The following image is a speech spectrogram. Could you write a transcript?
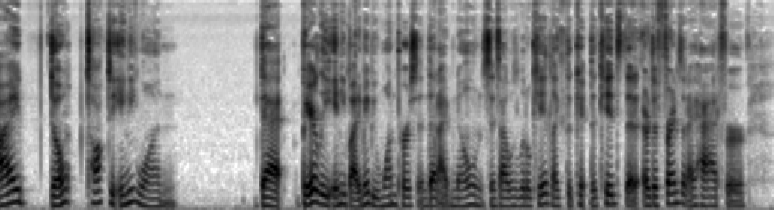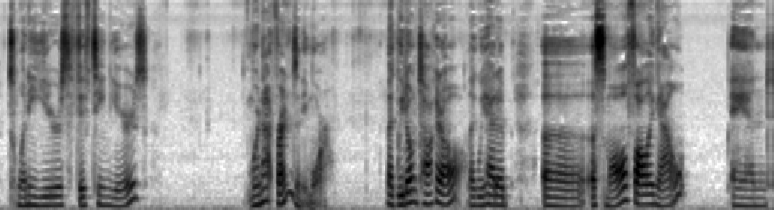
I don't talk to anyone that barely anybody, maybe one person that I've known since I was a little kid, like the the kids that are the friends that I had for 20 years, 15 years, we're not friends anymore. Like we don't talk at all. Like we had a a, a small falling out and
